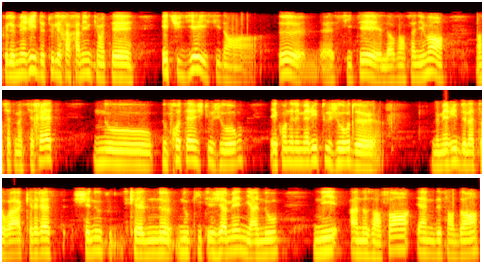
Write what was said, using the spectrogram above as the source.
que le mérite de tous les Chachamim qui ont été étudiés ici dans eux, euh, cités leurs enseignements dans cette Masechet, nous, nous protège toujours, et qu'on ait le mérite toujours de, le mérite de la Torah, qu'elle reste chez nous, qu'elle ne nous quitte jamais, ni à nous, ni à nos enfants et à nos descendants,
